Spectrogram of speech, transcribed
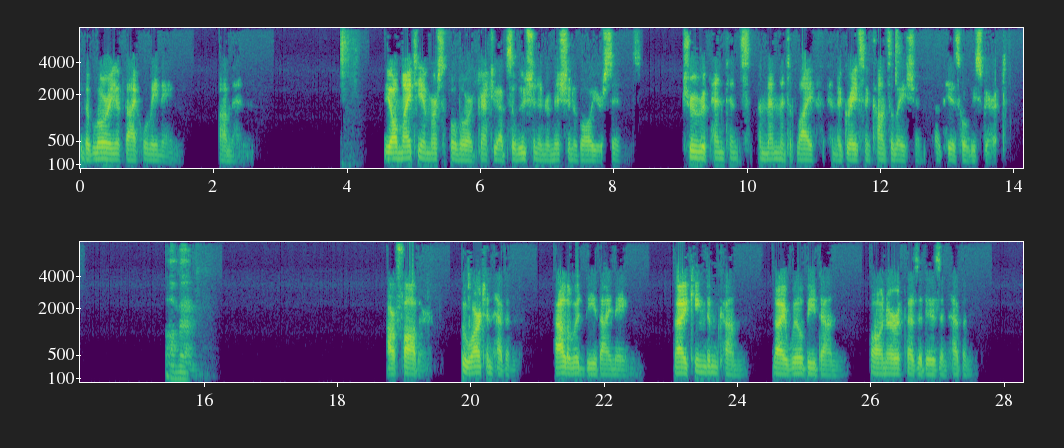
to the glory of thy holy name. Amen. The Almighty and merciful Lord grant you absolution and remission of all your sins, true repentance, amendment of life, and the grace and consolation of his Holy Spirit. Amen. Our Father, who art in heaven, hallowed be thy name. Thy kingdom come, thy will be done, on earth as it is in heaven.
